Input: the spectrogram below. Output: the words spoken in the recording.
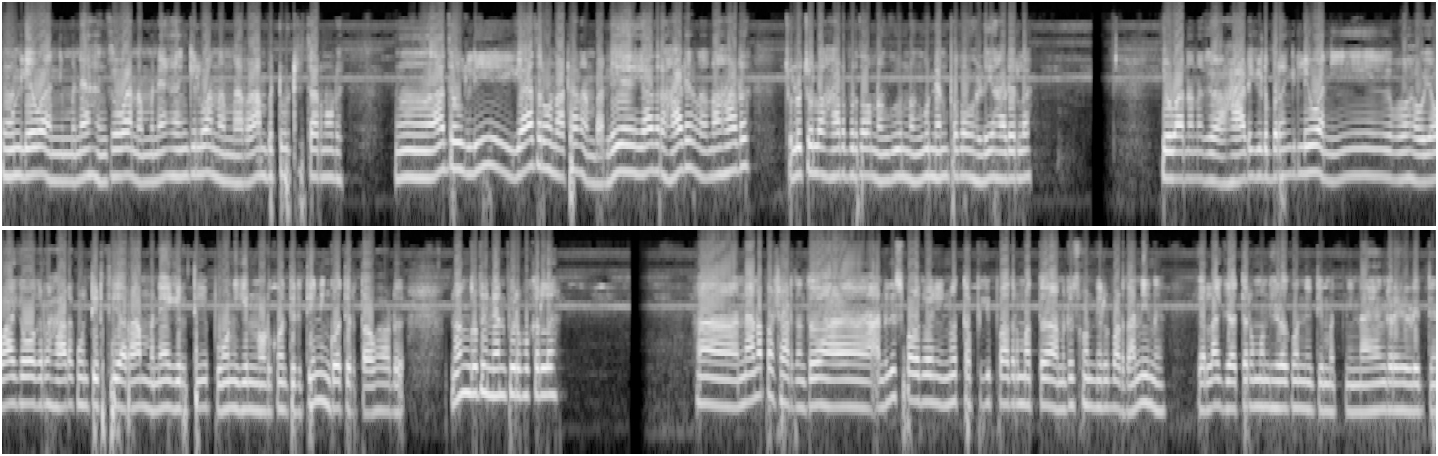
ಹ್ಞೂನ್ಲೇವ ನಿಮ್ಮ ಮನ್ಯಾಗ ಹಂಗವ ನಮ್ಮ ಮನ್ಯಾಗ ಹಂಗಿಲ್ವ ನಮ್ಮ ಆರಾಮ್ ಬಿಟ್ಟು ಬಿಟ್ಟಿರ್ತಾರ ನೋಡು ಅದು ಹೋಗ್ಲಿ, ಯಾವ್ದಾರ ಒಂದ್ ಆಟ ನಂಬಲ್ಲಿ ಯಾವ್ದಾರ ಹಾಡಿಲ್ಲ ನಾ ಹಾಡು. ಚಲೋ ಚಲೋ ಹಾಡು ಬರ್ತಾವ ನಂಗೂ ನಂಗೂ ನೆನಪದಾವ, ಹಳಿ ಹಾಡಿಲ್ಲ. ಇವ ನನಗೆ ಹಾಡು ಗಿಡ ಬರಂಗಿಲ್ಲವ ನೀ ಯಾವಾಗ ಯಾವಾಗ ಹಾಡು ಕುಂತಿರ್ತಿ, ಆರಾಮ್ ಮನ್ಯಾಗ ಇರ್ತಿ ಫೋನ್ ಗೀನ್ ನೋಡ್ಕೊಂತಿರ್ತಿ, ನಿಂಗೆ ಗೊತ್ತಿರ್ತಾವ ಹಾಡು. ನಂಗೆ ಅದು ನೆನಪಿರ್ಬೇಕಲ್ಲ ನಾನಪ್ಪ ಹಾಡ್ತಂತ ಅನಗಿಸ್ಬಾರ್ದು, ಇನ್ನೂ ತಪ್ಪಿಗಿಪ್ಪ ಆದ್ರೆ ಮತ್ತೆ ಅನಗಿಸ್ಕೊಂಡು ನಿಲ್ಬಾರ್ದ ನೀನು? ಎಲ್ಲ ಗೆಳತರ ಮುಂದೆ ಹೇಳ್ಕೊಂಡು ನಿಂತಿ ಮತ್ತೆ ನೀನು ಹೆಂಗಾರ ಹೇಳಿದ್ದೆ.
